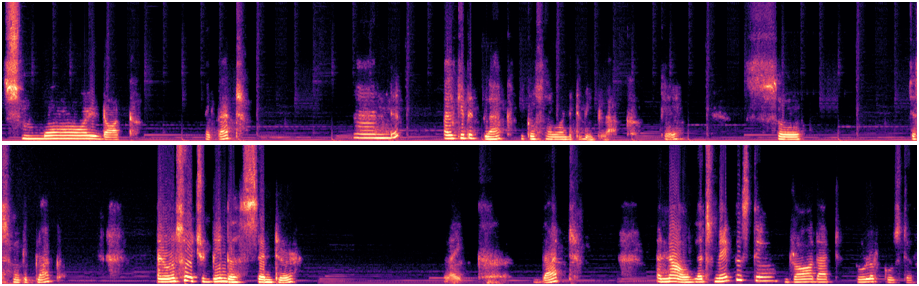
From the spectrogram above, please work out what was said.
small dot like that. And I'll keep it black because I want it to be black. Okay. So just make it black. And also it should be in the center like that and now let's make this thing draw that roller coaster.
